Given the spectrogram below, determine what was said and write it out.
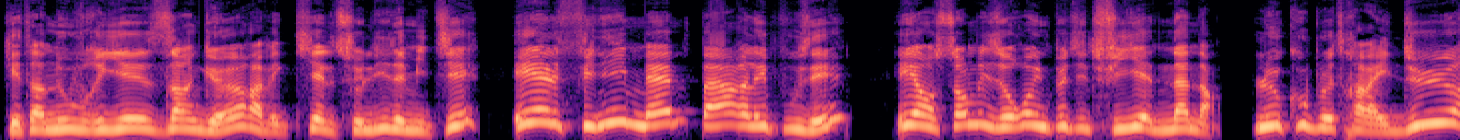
qui est un ouvrier zingueur avec qui elle se lie d'amitié et elle finit même par l'épouser. Et ensemble, ils auront une petite fille, Nana. Le couple travaille dur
